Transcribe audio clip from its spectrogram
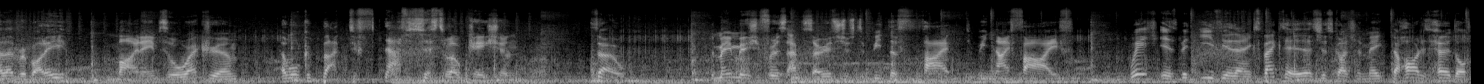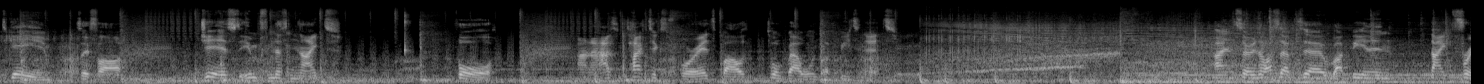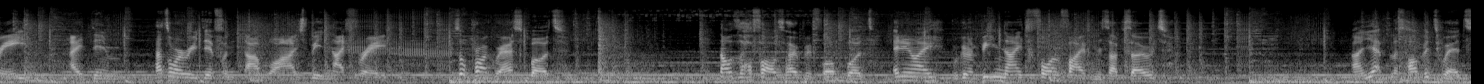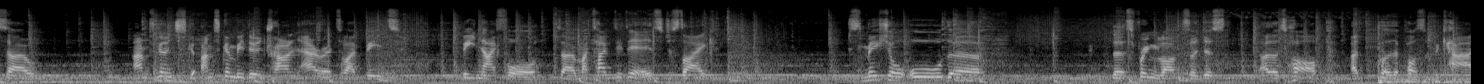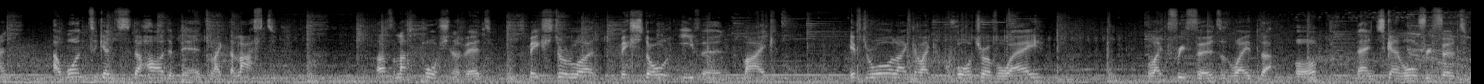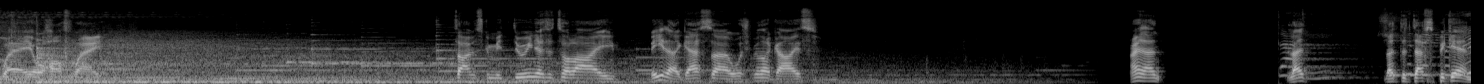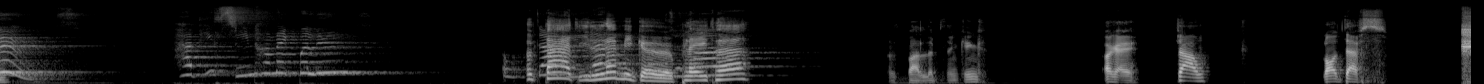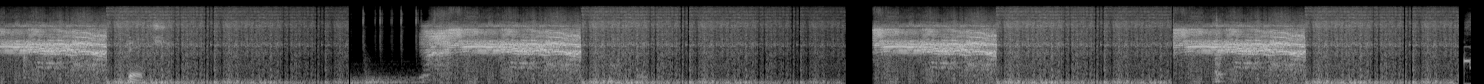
Hello everybody, my name's Requiem, and welcome back to FNAF sister location. So, the main mission for this episode is just to beat the five, to beat night five, which is a bit easier than expected. It's just got to make the hardest hurdle of the game so far, which is the infamous night four. And I have some tactics for it, but I'll talk about once I've beaten it. And so in the last episode, I've been in night three. I didn't. That's all I really did for that one. I just beat night three. Still progress, but not as far I was hoping for. But anyway, we're gonna beat night four and five in this episode. And yep, let's hop into it. So I'm just gonna just, I'm just gonna be doing trial and error until I beat beat night four. So my tactic is just like just make sure all the the spring locks are just at the top as I possibly can. I want to get to the harder bit, like the last, that's the last portion of it. Make sure like, make sure all even. Like, if they're all like like a quarter of the way, like three thirds of the way that up, then just get them all three thirds away or halfway. So I'm just gonna be doing this until I beat it, I guess. So wish me luck, guys. Right then. Daddy, Let- she let the deaths begin. Have you seen her make balloons? Oh, oh Daddy, let me go, Plater. her. That's bad lip syncing. Okay, ciao. Lot of deaths. Bitch.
